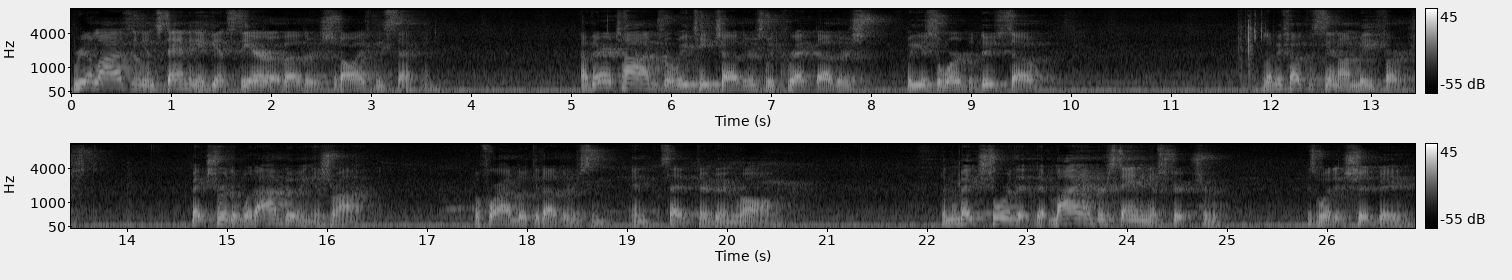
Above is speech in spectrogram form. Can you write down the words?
Realizing and standing against the error of others should always be second. Now, there are times where we teach others, we correct others, we use the word to do so. Let me focus in on me first. Make sure that what I'm doing is right before I look at others and, and say that they're doing wrong. Let me make sure that, that my understanding of Scripture is what it should be.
